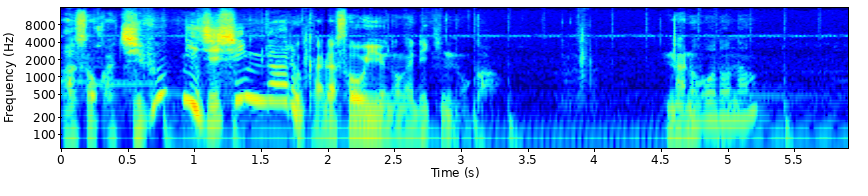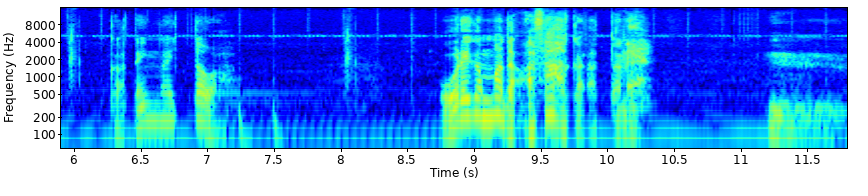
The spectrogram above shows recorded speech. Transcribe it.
あそうか。自分に自信があるからそういうのができんのか。なるほどな。ガテンが言ったわ。俺がまだ浅はかだったね。うん。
